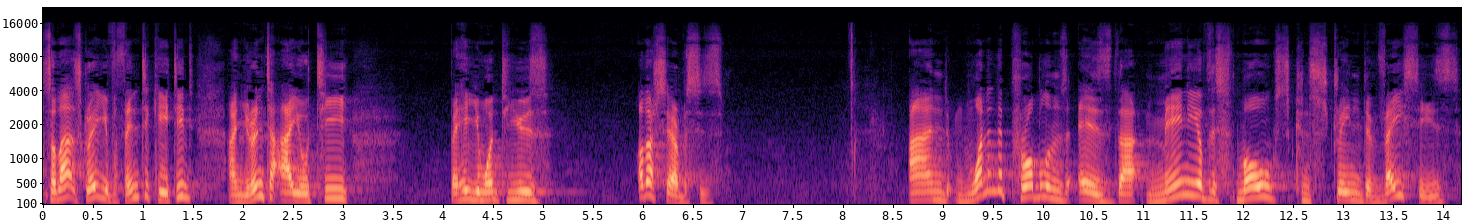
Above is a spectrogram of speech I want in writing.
So that's great. You've authenticated and you're into IoT, but hey, you want to use other services. And one of the problems is that many of the small constrained devices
